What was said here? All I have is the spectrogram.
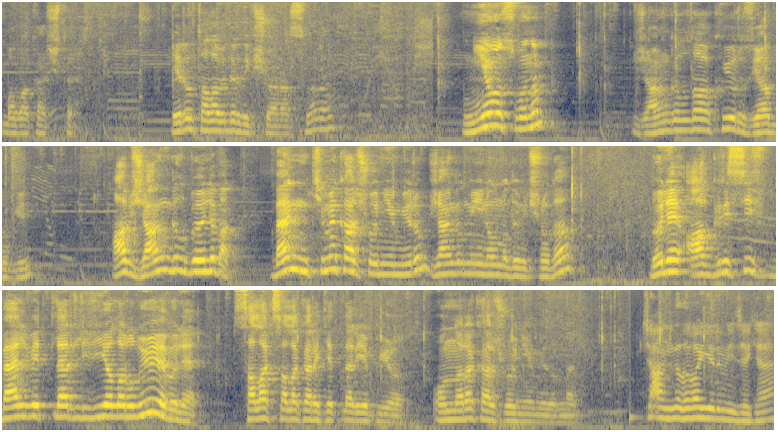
Baba kaçtı. Herald alabilirdik şu an aslında da. Niye Osman'ım? Jungle'da akıyoruz ya bugün. Abi jungle böyle bak. Ben kime karşı oynayamıyorum? Jungle main olmadığım için o da. Böyle agresif belvetler, lilyalar oluyor ya böyle. Salak salak hareketler yapıyor. Onlara karşı oynayamıyorum ben. Jungle'ıma girmeyecek ha.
